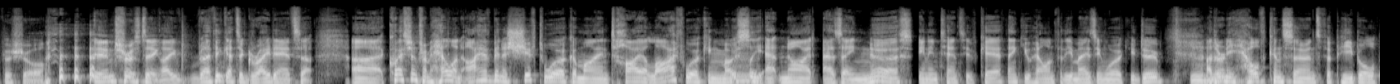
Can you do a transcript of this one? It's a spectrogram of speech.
For sure. Interesting. I, I think that's a great answer. Uh, question from Helen I have been a shift worker my entire life, working mostly at night as a nurse in intensive care. Thank you, Helen, for the amazing work you do. Are there any health concerns for people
